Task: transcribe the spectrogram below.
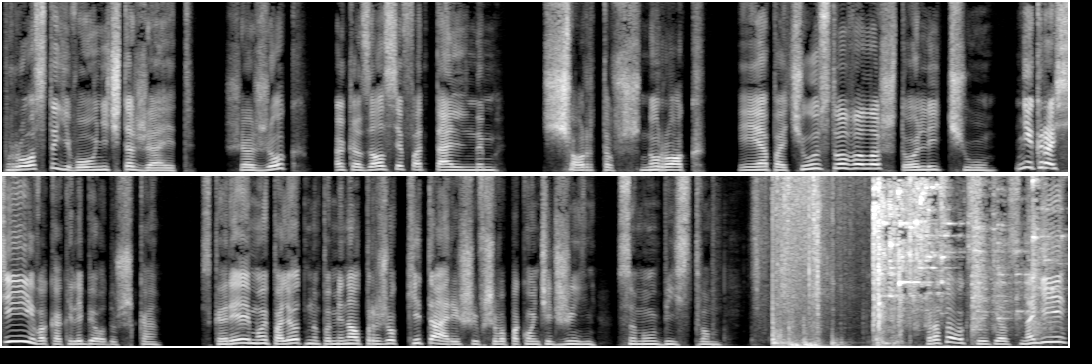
просто его уничтожает. Шажок оказался фатальным. Чертов шнурок! Я почувствовала, что лечу. Некрасиво, как лебедушка. Скорее, мой полет напоминал прыжок кита, решившего покончить жизнь самоубийством. Кроссовок слетел с ноги,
